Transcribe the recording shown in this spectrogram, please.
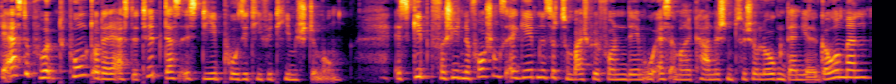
Der erste Punkt oder der erste Tipp, das ist die positive Teamstimmung. Es gibt verschiedene Forschungsergebnisse, zum Beispiel von dem US-amerikanischen Psychologen Daniel Goleman,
